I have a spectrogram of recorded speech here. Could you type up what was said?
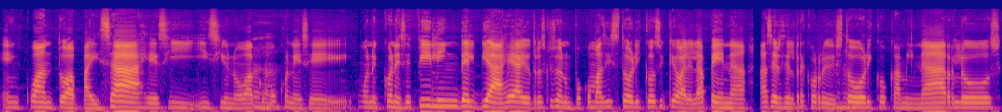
en cuanto a paisajes y, y si uno va como con ese, como con ese feeling del viaje, hay otros que son un poco más históricos y que vale la pena hacerse el recorrido histórico, caminarlos,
